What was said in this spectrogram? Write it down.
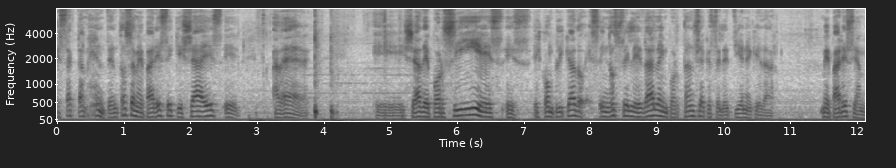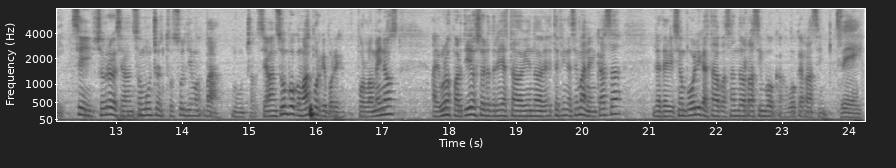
Exactamente, entonces me parece que ya es, eh, a ver, eh, ya de por sí es, es, es complicado eso y no se le da la importancia que se le tiene que dar. Me parece a mí. Sí, yo creo que se avanzó mucho estos últimos, va, mucho. Se avanzó un poco más porque por, por lo menos algunos partidos, yo el otro día estaba viendo este fin de semana en casa, la televisión pública estaba pasando Racing Boca, Boca Racing. Sí.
